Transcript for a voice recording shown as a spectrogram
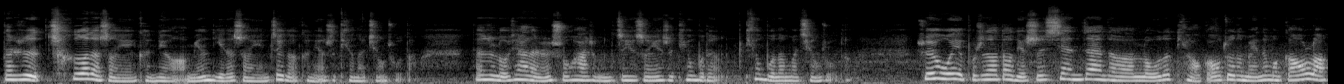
但是车的声音肯定啊，鸣笛的声音，这个肯定是听得清楚的。但是楼下的人说话什么的，这些声音是听不得，听不那么清楚的。所以我也不知道到底是现在的楼的挑高做的没那么高了，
